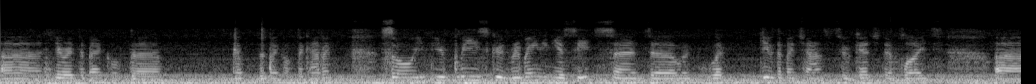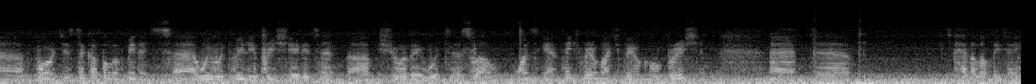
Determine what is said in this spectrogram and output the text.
uh, here at the back of the at the back of the cabin. So if you please could remain in your seats and uh, give them a chance to catch their flight uh, for just a couple of minutes, uh, we would really appreciate it and I'm sure they would as well. Once again, thank you very much for your cooperation and uh, have a lovely day.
